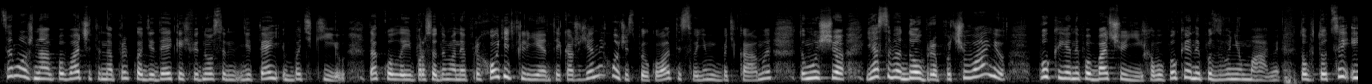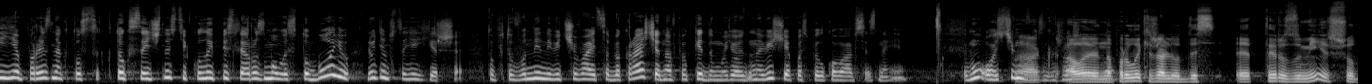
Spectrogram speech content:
Це можна побачити на прикладі деяких відносин дітей і батьків. Так, коли просто до мене приходять клієнти і кажуть, я не хочу спілкуватися зі своїми батьками, тому що я себе добре почуваю, поки я не побачу їх, або поки я не подзвоню мамі. Тобто, це і є признак токсичності, коли після розмови з тобою людям стає гірше. Тобто вони не відчувають себе краще, навпаки, думають, навіщо я поспілкувався з нею. Тому ось чому Так, важливо. але на превеликий жаль, от десь е, ти розумієш, що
